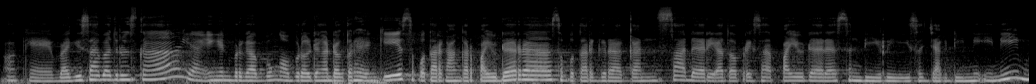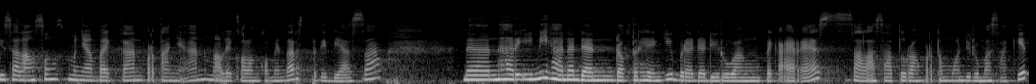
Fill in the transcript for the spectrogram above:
Oke, bagi sahabat Runska yang ingin bergabung ngobrol dengan Dr. Hengki seputar kanker payudara, seputar gerakan sadari atau periksa payudara sendiri sejak dini ini bisa langsung menyampaikan pertanyaan melalui kolom komentar seperti biasa dan hari ini Hana dan Dr. Hengki berada di ruang PKRS, salah satu ruang pertemuan di rumah sakit.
